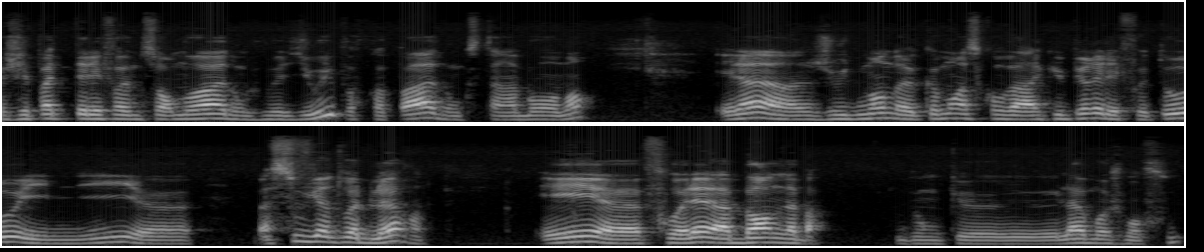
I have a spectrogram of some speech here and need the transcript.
j'ai pas de téléphone sur moi. Donc, je me dis oui, pourquoi pas. Donc, c'était un bon moment. Et là, je lui demande comment est-ce qu'on va récupérer les photos? Et il me dit, bah, souviens-toi de l'heure et faut aller à la borne là-bas. Donc euh, là, moi, je m'en fous,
